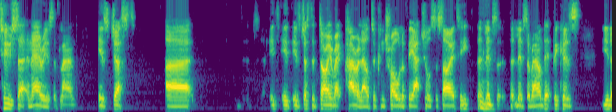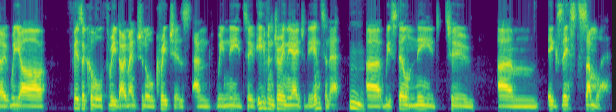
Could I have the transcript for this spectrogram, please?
to certain areas of land is just. Uh, it, it is just a direct parallel to control of the actual society that Mhm. lives that lives around it because you know we are physical three-dimensional creatures and we need to even during the age of the internet Hmm. uh, we still need to um, exist somewhere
